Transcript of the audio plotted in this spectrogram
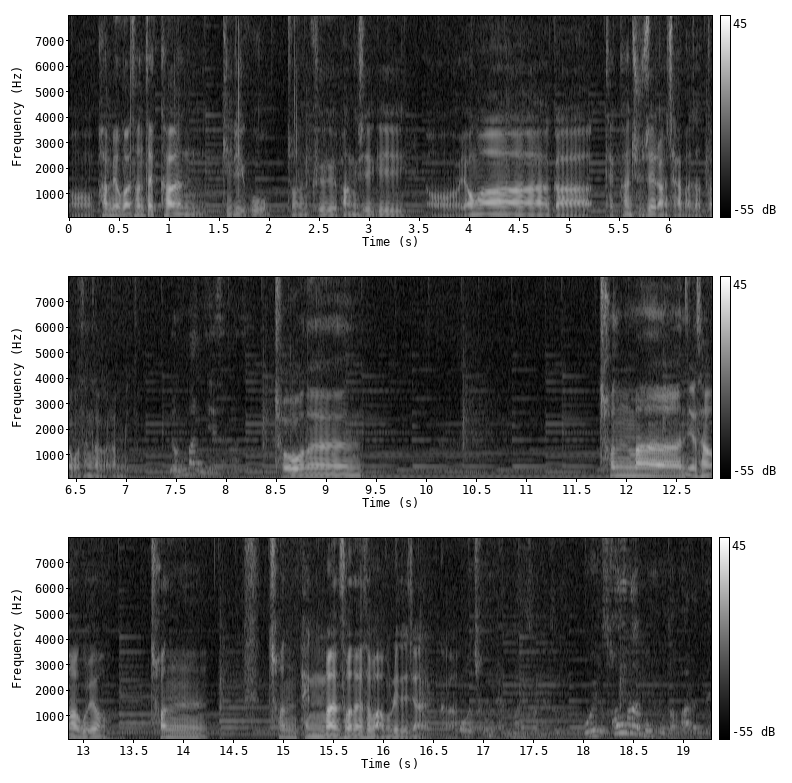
어, 파묘가 선택한 길이고 저는 그 방식이 어, 영화가 택한 주제랑 잘 맞았다고 생각을 합니다. 몇만 예상하세요? 저는 천만 예상하고요. 천, 천백만 선에서 마무리되지 않을까. 어, 1100만 선에서 오히려 서울의 봄보다 빠른데?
